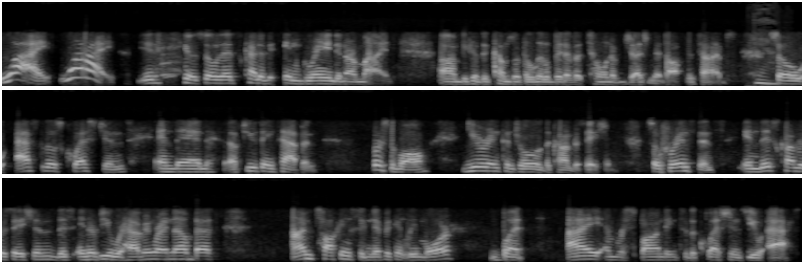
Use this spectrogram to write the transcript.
Why? Why? You know, so that's kind of ingrained in our mind um, because it comes with a little bit of a tone of judgment oftentimes. Yeah. So ask those questions, and then a few things happen. First of all, you're in control of the conversation. So, for instance, in this conversation, this interview we're having right now, Beth, I'm talking significantly more, but I am responding to the questions you ask.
